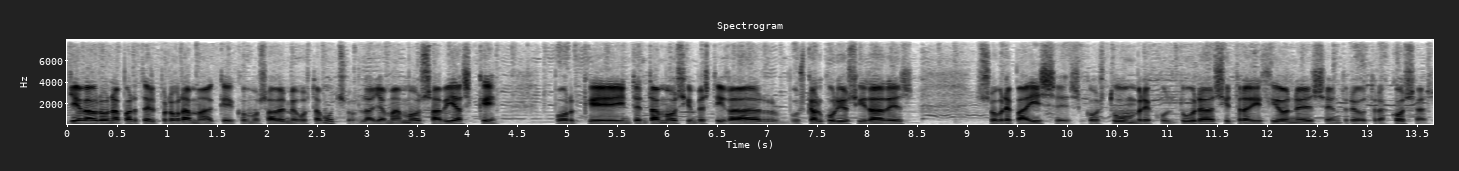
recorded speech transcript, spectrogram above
llega ahora una parte del programa que, como sabes, me gusta mucho. La llamamos ¿Sabías qué? Porque intentamos investigar, buscar curiosidades sobre países, costumbres, culturas y tradiciones, entre otras cosas.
